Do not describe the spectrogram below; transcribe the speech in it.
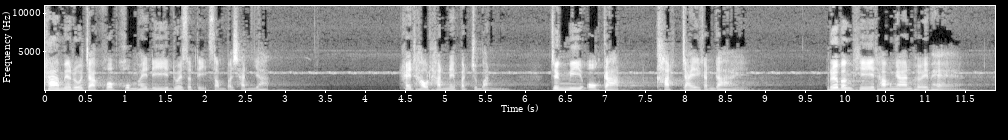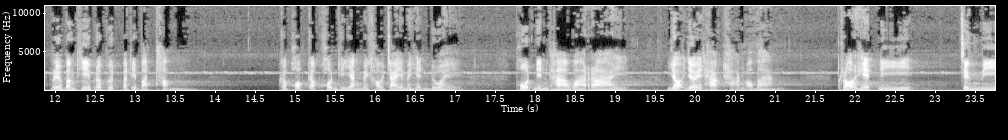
ถ้าไม่รู้จักควบคุมให้ดีด้วยสติสัมปชัญญะ ให้เท่าทันในปัจจุบัน จึงมีโอกาสขัดใจกันได้ หรือบางทีทำงานเผยแผ่ หรือบางทีประพฤติปฏิบัติธรรมก็พบกับคนที่ยังไม่เข้าใจไม่เห็นด้วย พูดนินทาว่าร้าย เยาะเย้ยถากถางเอาบ้าง เพราะเหตุนี้ จึงมี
